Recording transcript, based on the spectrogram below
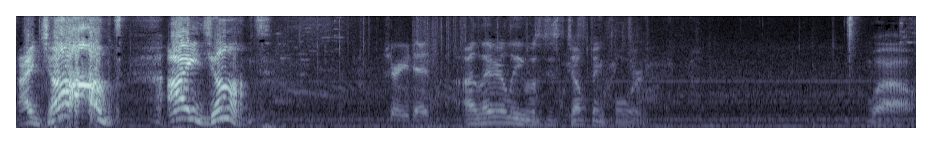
I jumped! I jumped! Sure, you did. I literally was just jumping forward. Wow.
